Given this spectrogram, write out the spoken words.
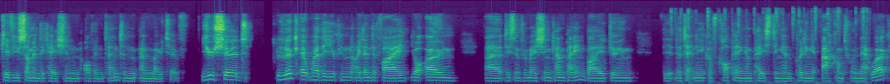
give you some indication of intent and, and motive. You should look at whether you can identify your own uh, disinformation campaign by doing the, the technique of copying and pasting and putting it back onto a network.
